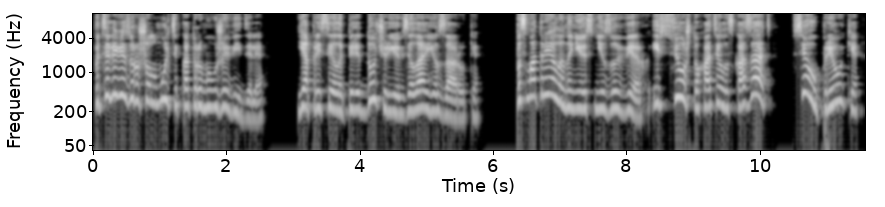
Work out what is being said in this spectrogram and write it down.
По телевизору шел мультик, который мы уже видели. Я присела перед дочерью и взяла ее за руки. Посмотрела на нее снизу вверх, и все, что хотела сказать, все упреки,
